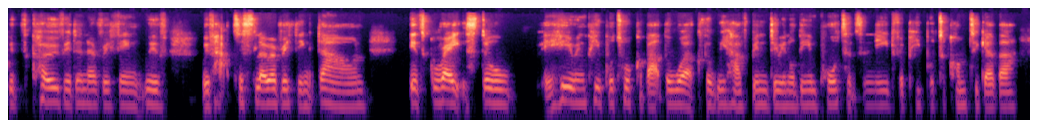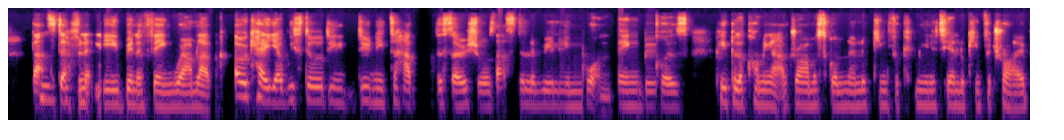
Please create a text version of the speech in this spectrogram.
with COVID and everything, we've we've had to slow everything down it's great still hearing people talk about the work that we have been doing or the importance and need for people to come together. That's mm-hmm. definitely been a thing where i'm like okay yeah we still do, do need to have the socials. That's still a really important thing because people are coming out of drama school and they're looking for community and looking for tribe.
